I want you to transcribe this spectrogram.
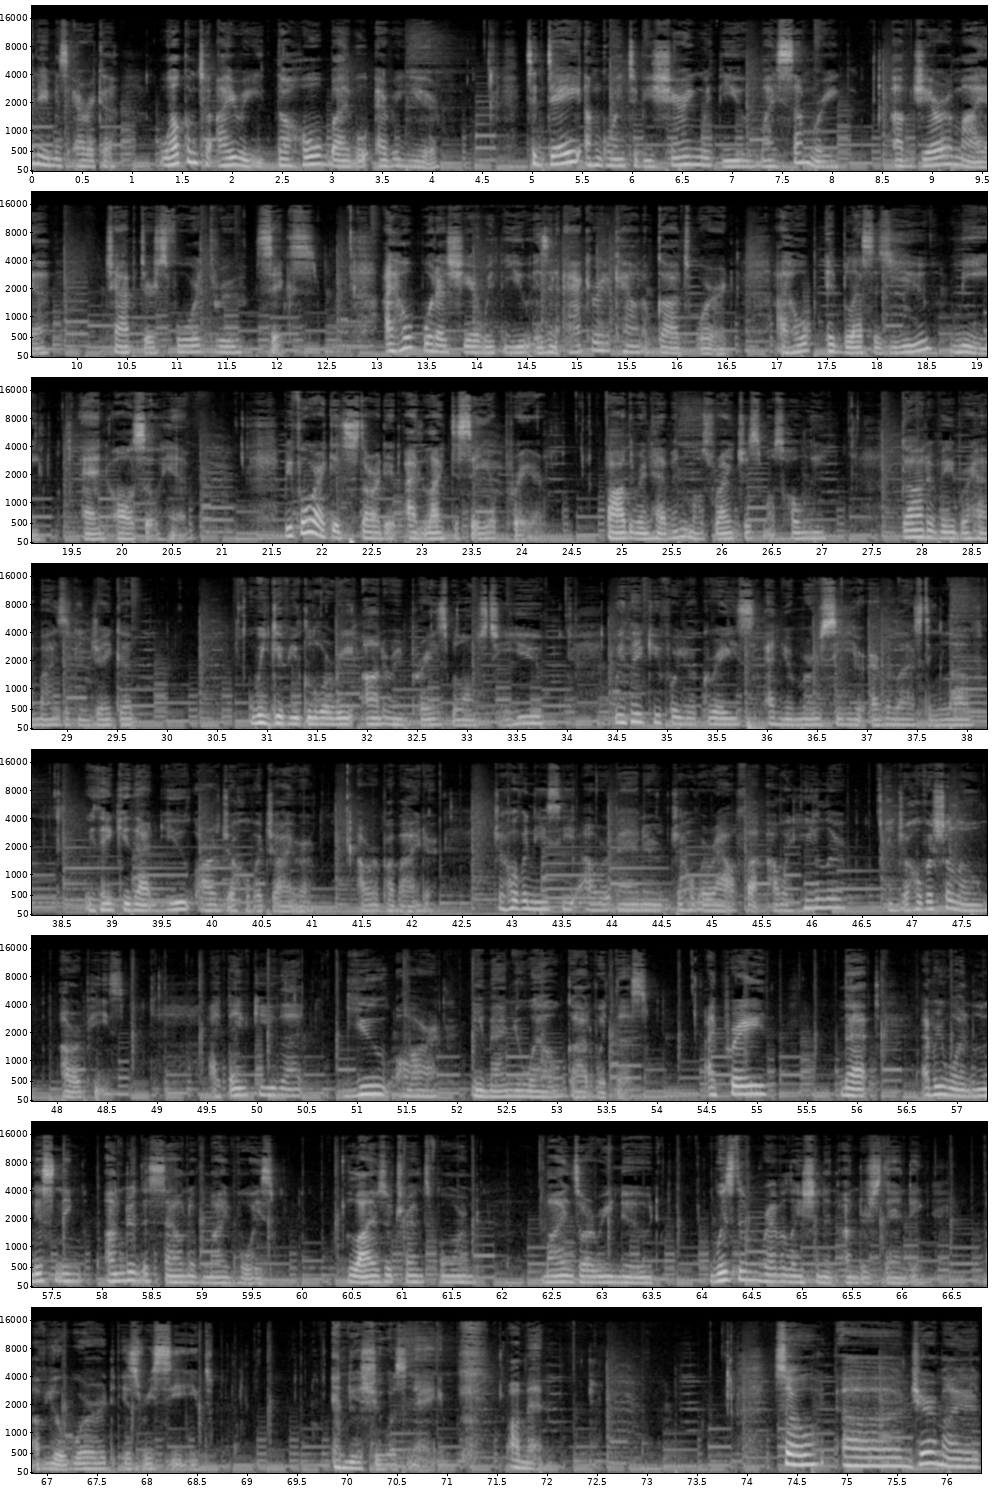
My name is Erica. Welcome to I Read the Whole Bible Every Year. Today I'm going to be sharing with you my summary of Jeremiah chapters 4 through 6. I hope what I share with you is an accurate account of God's Word. I hope it blesses you, me, and also Him. Before I get started, I'd like to say a prayer. Father in heaven, most righteous, most holy, God of Abraham, Isaac, and Jacob, we give you glory, honor, and praise belongs to you. We thank you for your grace and your mercy, your everlasting love. We thank you that you are Jehovah Jireh, our provider, Jehovah Nisi, our banner, Jehovah Rapha, our healer, and Jehovah Shalom, our peace. I thank you that you are Emmanuel, God with us. I pray that everyone listening under the sound of my voice. Lives are transformed, minds are renewed, wisdom, revelation, and understanding of your word is received. In Yeshua's name. Amen. So, uh, Jeremiah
